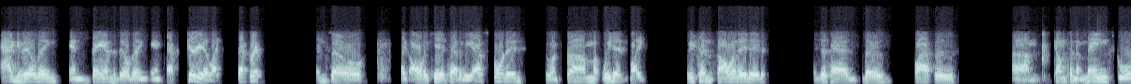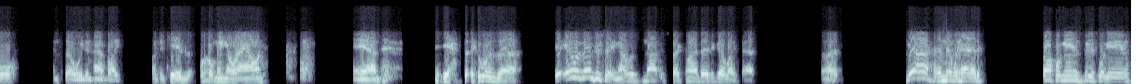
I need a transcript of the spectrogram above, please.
ag building and band building and cafeteria like separate, and so like all the kids had to be escorted to and from. We didn't like we consolidated and just had those classes um, come to the main school, and so we didn't have like a bunch of kids roaming around. And yeah, it was uh, it, it was interesting. I was not expecting my day to go like that, but yeah. And then we had softball games, baseball games,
